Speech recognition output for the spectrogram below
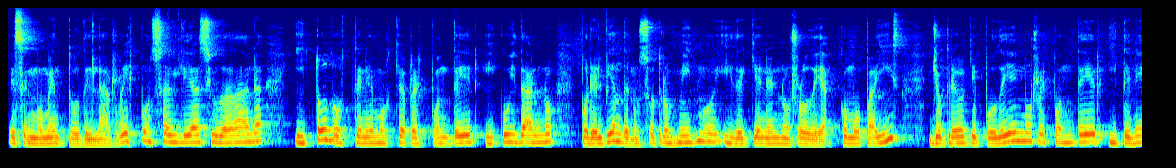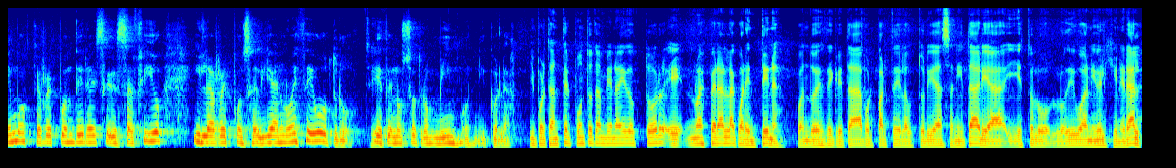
es el momento de la responsabilidad ciudadana y todos tenemos que responder y cuidarnos por el bien de nosotros mismos y de quienes nos rodean. Como país, yo creo que podemos responder y tenemos que responder a ese desafío y la responsabilidad no es de otro, es de nosotros mismos, Nicolás. Importante el punto también ahí, doctor, eh, no esperar la cuarentena cuando es decretada por parte de la autoridad sanitaria, y esto lo digo a nivel general,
